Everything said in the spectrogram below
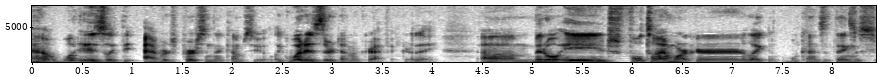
what is like the average person that comes to you? Like, what is their demographic? Are they um, middle age, full time worker? Like, what kinds of things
